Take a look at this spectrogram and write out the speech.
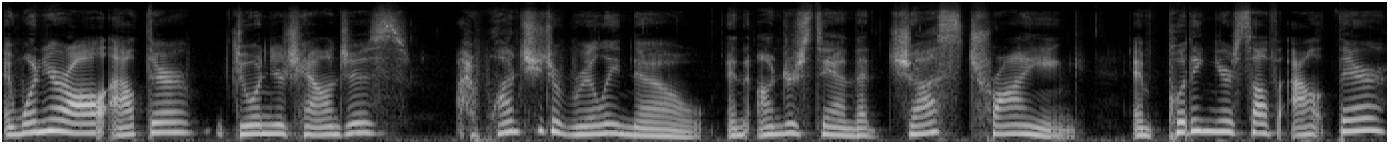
And when you're all out there doing your challenges, I want you to really know and understand that just trying and putting yourself out there,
